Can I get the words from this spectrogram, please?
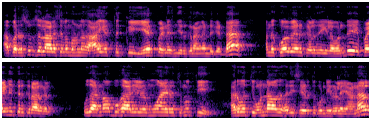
அப்போ ரசூல் சல்லா அலிஸ்லம் ஆயத்துக்கு ஏற்ப என்ன செஞ்சுருக்கிறாங்கன்னு கேட்டால் அந்த கோவேறு கழுதையில் வந்து பயணித்திருக்கிறார்கள். உதாரணம் புகாரியில் மூவாயிரத்து நூற்றி அறுபத்தி ஒன்றாவது ஹதீஸ் எடுத்துக்கொண்டீர்களே ஆனால்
